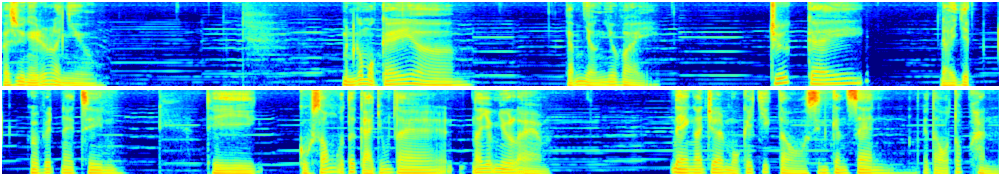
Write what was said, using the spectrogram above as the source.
phải suy nghĩ rất là nhiều. Mình có một cái uh, cảm nhận như vậy. Trước cái đại dịch covid-19 thì cuộc sống của tất cả chúng ta nó giống như là đang ở trên một cái chiếc tàu Shinkansen, cái tàu tốc hành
